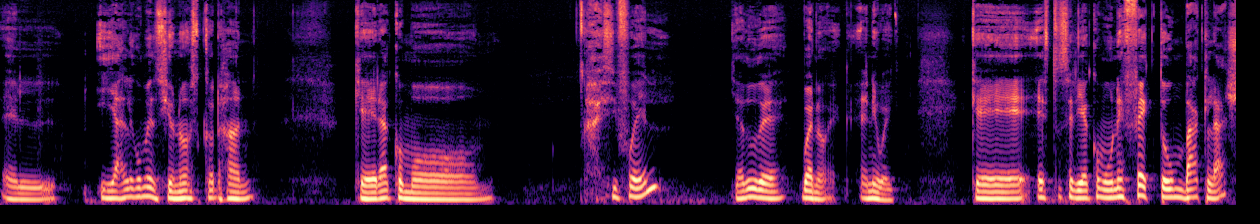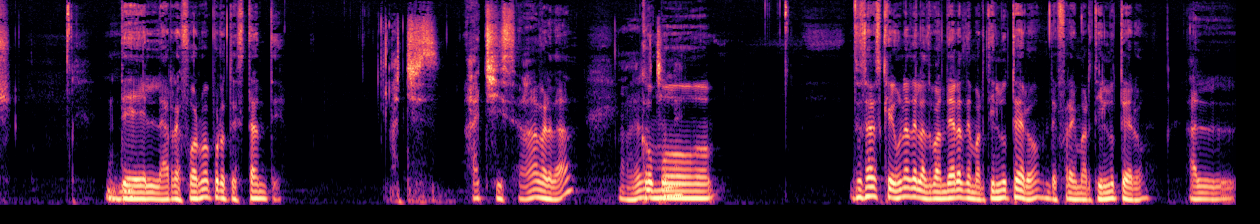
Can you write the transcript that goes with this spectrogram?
el, y algo mencionó Scott Hahn que era como... Ay, ¿sí fue él? Ya dudé. Bueno, anyway, que esto sería como un efecto, un backlash uh -huh. de la reforma protestante. Achis. Achis, ah, ¿verdad? A ver, como... Échale. Tú sabes que una de las banderas de Martín Lutero, de Fray Martín Lutero, al,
